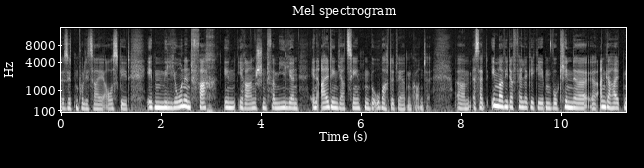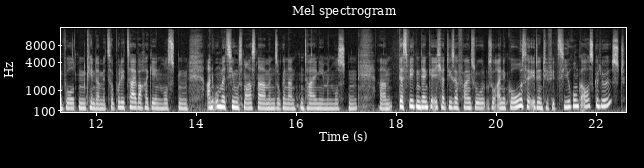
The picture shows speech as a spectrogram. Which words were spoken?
Sittenpolizei ausgeht, eben millionenfach in iranischen Familien in all den Jahrzehnten beobachtet werden konnte. Ähm, es hat immer wieder Fälle gegeben, wo Kinder äh, angehalten wurden, Kinder mit zur Polizeiwache gehen mussten, an Umerziehungsmaßnahmen sogenannten teilnehmen mussten. Ähm, deswegen denke ich, hat dieser Fall so, so eine große Identifizierung ausgelöst,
